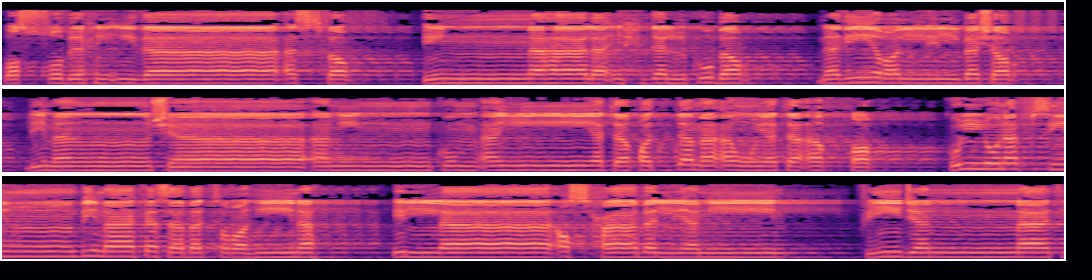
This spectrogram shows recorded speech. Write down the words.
والصبح إذا أسفر. إنها لإحدى الكبر نذيرا للبشر. لمن شاء منكم أن يتقدم أو يتأخر. كل نفس بما كسبت رهينة إلا أصحاب اليمين. في جنات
